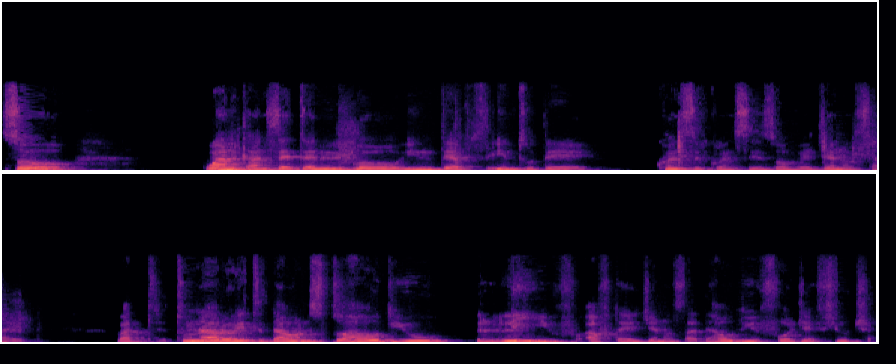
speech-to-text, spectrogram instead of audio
So one can certainly go in depth into the consequences of a genocide. But to narrow it down, so how do you live after a genocide? How do you forge a future?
